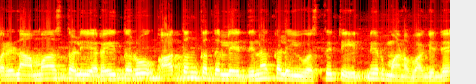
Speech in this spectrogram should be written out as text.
ಪರಿಣಾಮ ಸ್ಥಳೀಯ ರೈತರು ಆತಂಕದಲ್ಲಿ ದಿನ ಕಳೆಯುವ ಸ್ಥಿತಿ ನಿರ್ಮಾಣವಾಗಿದೆ.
